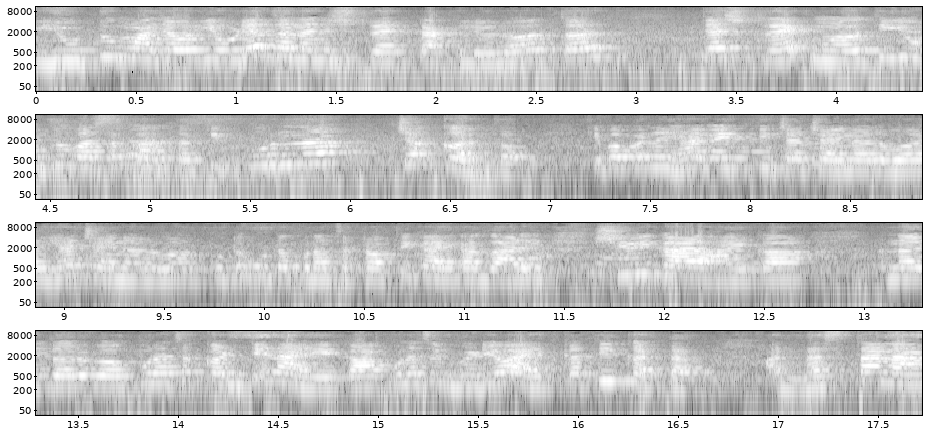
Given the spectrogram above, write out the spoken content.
यूट्यूब माझ्यावर एवढ्या जणांनी स्ट्रॅक टाकलेलं तर त्या स्ट्रॅकमुळं ती यूट्यूब असं करतं की पूर्ण चेक करतं. की बाबा ना ह्या व्यक्तीच्या चॅनलवर ह्या चॅनलवर कुठं कुठं कुणाचं टॉपिक आहे का? गाळी शिवी गाळ आहे का? नाहीतर कुणाचं कंटेंट आहे का? कुणाचे व्हिडिओ आहेत का? ती करतात. आणि नसताना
